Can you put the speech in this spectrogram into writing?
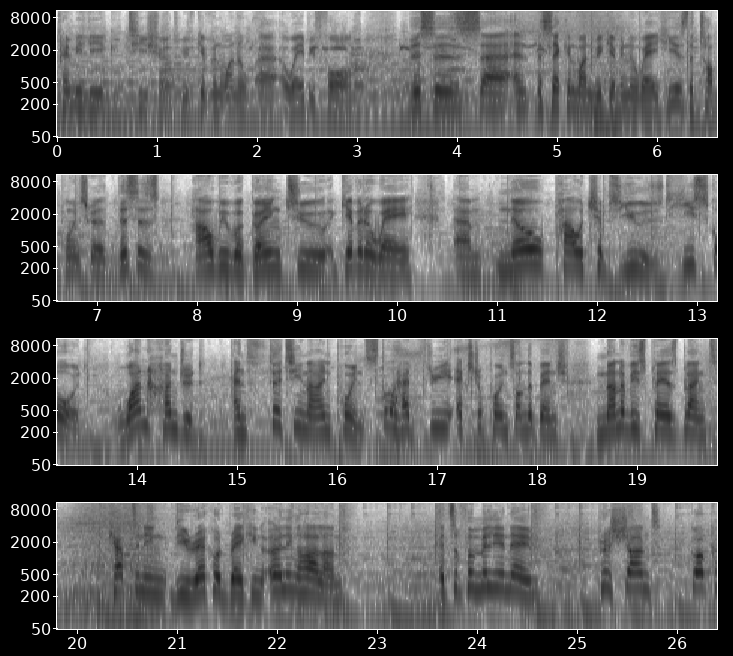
Premier League t shirt. We've given one uh, away before. This is uh, the second one we're giving away. He is the top point scorer. This is how we were going to give it away. Um, no power chips used. He scored 139 points. Still had three extra points on the bench. None of his players blanked captaining the record breaking Erling Haaland. It's a familiar name, Prashant Gokal!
